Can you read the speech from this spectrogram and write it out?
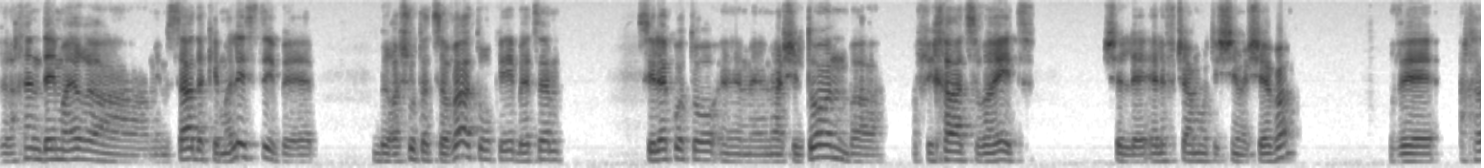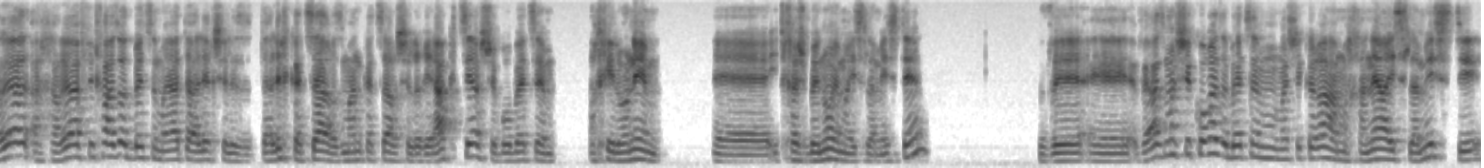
ולכן די מהר הממסד הקמליסטי בראשות הצבא הטורקי בעצם סילק אותו מהשלטון בהפיכה הצבאית של 1997, ואחרי ההפיכה הזאת בעצם היה תהליך של איזה תהליך קצר, זמן קצר של ריאקציה, שבו בעצם החילונים אה, התחשבנו עם האסלאמיסטים, ו, אה, ואז מה שקורה זה בעצם מה שקרה, המחנה האסלאמיסטי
